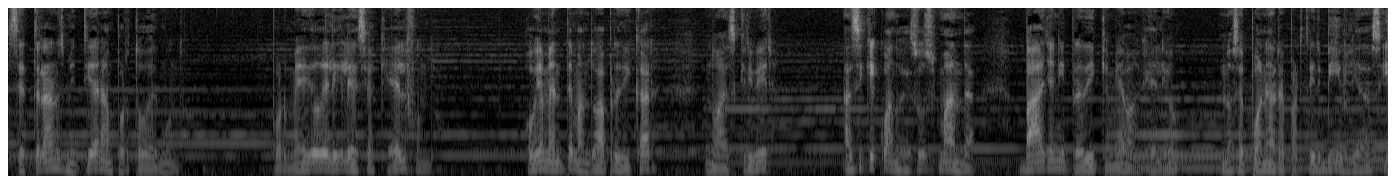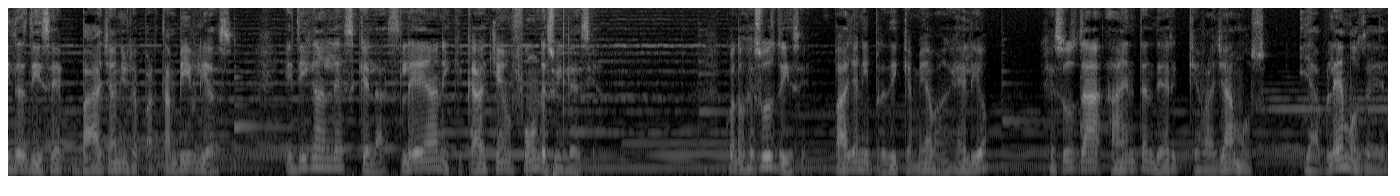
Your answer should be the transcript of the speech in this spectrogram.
se transmitieran por todo el mundo, por medio de la iglesia que él fundó. Obviamente mandó a predicar, no a escribir. Así que cuando Jesús manda, vayan y prediquen mi evangelio, no se pone a repartir Biblias y les dice, vayan y repartan Biblias, y díganles que las lean y que cada quien funde su iglesia. Cuando Jesús dice, vayan y prediquen mi evangelio, Jesús da a entender que vayamos y hablemos de él.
